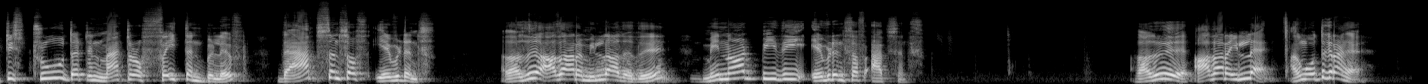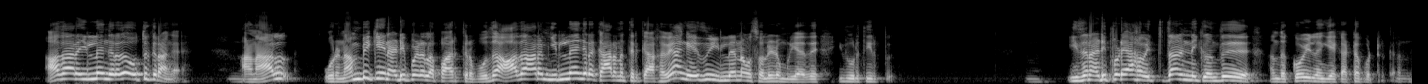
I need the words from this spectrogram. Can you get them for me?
It is true that in matter of faith and belief the absence of evidence அதாவது ஆதாரம் இல்லாதது may not be the evidence of absence அதாவது ஆதாரம் இல்லை. அவங்க ஒத்துக்கிறாங்க. ஆதாரம் இல்லைங்கிறத ஒத்துக்கிறாங்க. ஆனால் ஒரு நம்பிக்கையின் அடிப்படையில் பார்க்கிற போது ஆதாரம் இல்லைங்கிற காரணத்திற்காகவே அங்கே எதுவும் இல்லைன்னு நம்ம சொல்லிட முடியாது. இது ஒரு தீர்ப்பு. இதன் அடிப்படையாக வைத்து தான் இன்னைக்கு வந்து அந்த கோயில் அங்கே கட்டப்பட்டிருக்கிறது.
